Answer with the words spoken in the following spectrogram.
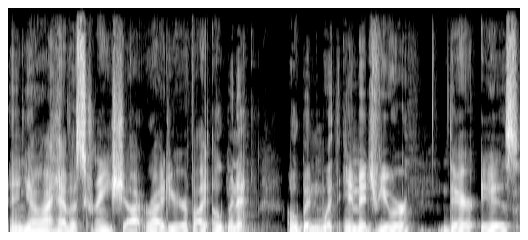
and you know, I have a screenshot right here. If I open it, open with image viewer, there is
